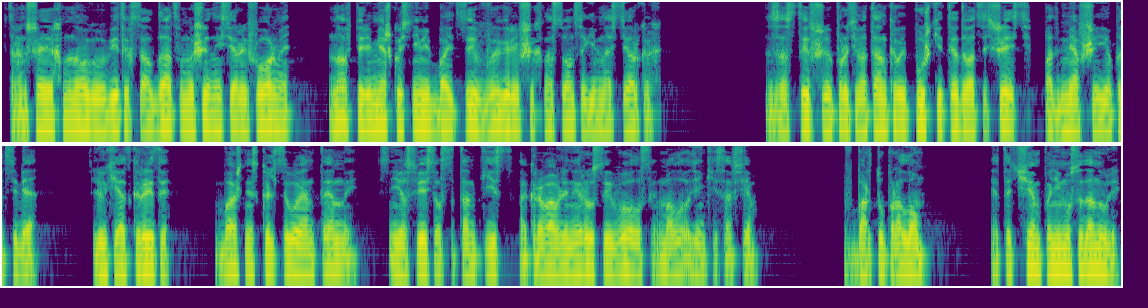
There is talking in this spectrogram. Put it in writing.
В траншеях много убитых солдат в мышиной серой форме, но вперемешку с ними бойцы, выгоревших на солнце гимнастерках. Застывшую противотанковой пушки Т-26, подмявшие ее под себя. Люки открыты, башня с кольцевой антенной, с нее свесился танкист, окровавленные русые волосы, молоденький совсем. В борту пролом. Это чем по нему саданули?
